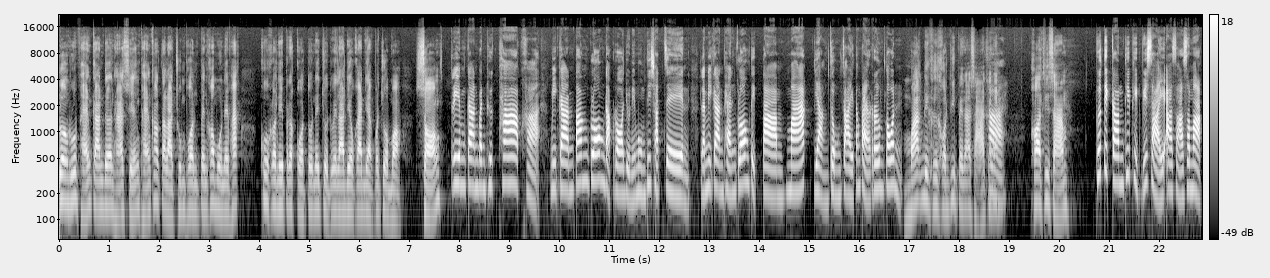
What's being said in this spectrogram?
ล่วงรู้แผนการเดินหาเสียงแผนเข้าตลาดชุมพล เป็นข้อมูลในพักคู่กรณีปรากฏตัวในจุดเวลาเดียวกันอย่างประจวบเหมาะสองเตรียมการบันทึกภาพค่ะ มีการตั้งกล้องดักรออยู่ในมุมที่ชัดเจน และมีการแผนกล้องติดตามมาร์กอย่างจงใจตั้งแต่เริ่มต้น มาร์กนี่คือคนที่เป็นอาสาใช่ไหมค่ะข้อที่สาม พฤติกรรมที่ผิดวิสัยอาสาสมัคร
